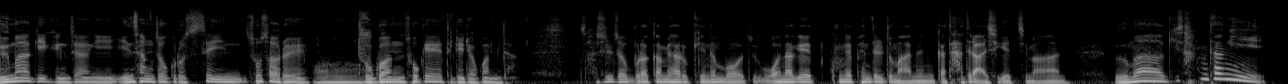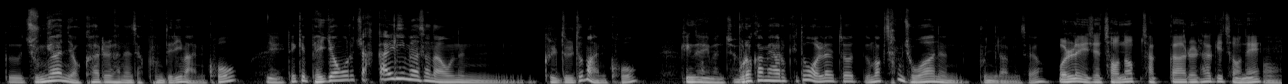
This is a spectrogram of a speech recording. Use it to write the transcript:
음악이 굉장히 인상적으로 쓰인 소설을 어, 두권 소개해 드리려고 합니다. 사실 저 무라카미 하루키는 뭐 워낙에 국내 팬들도 많으니까 다들 아시겠지만 음악이 상당히 그 중요한 역할을 하는 작품들이 많고 예, 이렇게 배경으로 쫙 깔리면서 나오는 글들도 많고 굉장히 많죠. 무라카미 하루키도 원래 저 음악 참 좋아하는 분이라면서요. 원래 이제 전업 작가를 하기 전에 어,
